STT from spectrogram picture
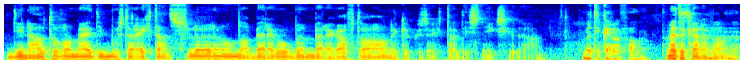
die auto van mij die moest daar echt aan sleuren om dat berg op en berg af te halen. Ik heb gezegd, dat is niks gedaan. Met de caravan? Met de caravan. Ja.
